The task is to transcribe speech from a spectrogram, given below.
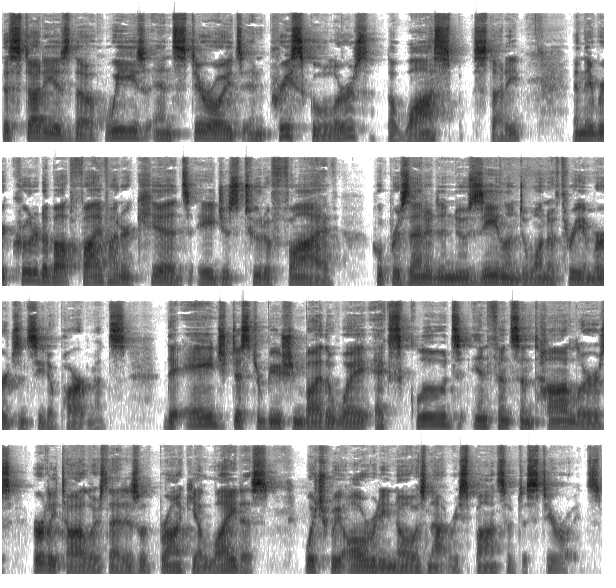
This study is the Wheeze and Steroids in Preschoolers, the WASP study, and they recruited about 500 kids ages 2 to 5 who presented in New Zealand to one of three emergency departments. The age distribution, by the way, excludes infants and toddlers, early toddlers, that is, with bronchiolitis, which we already know is not responsive to steroids.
